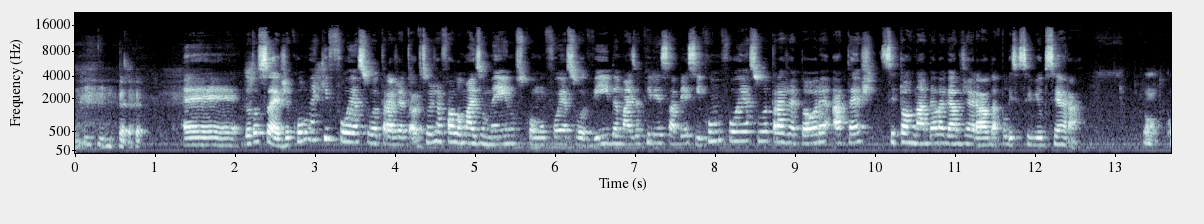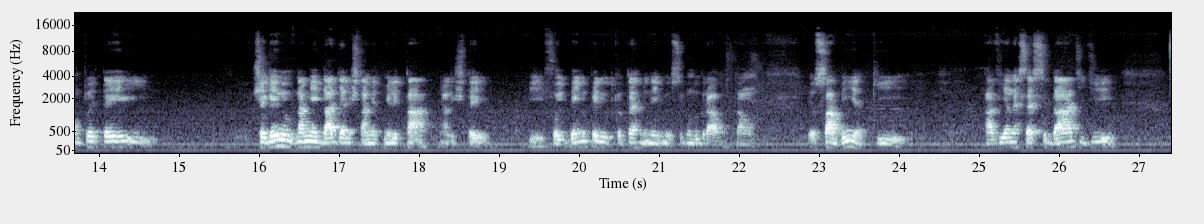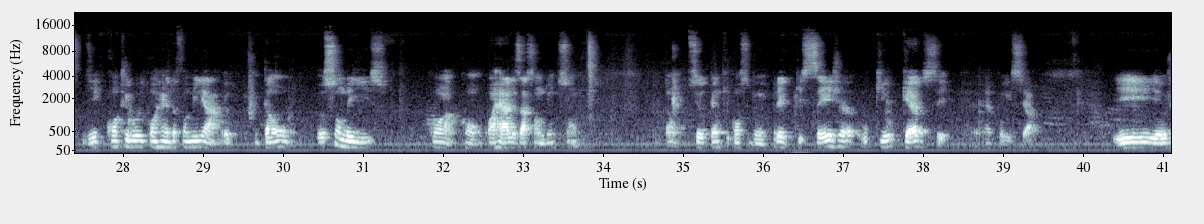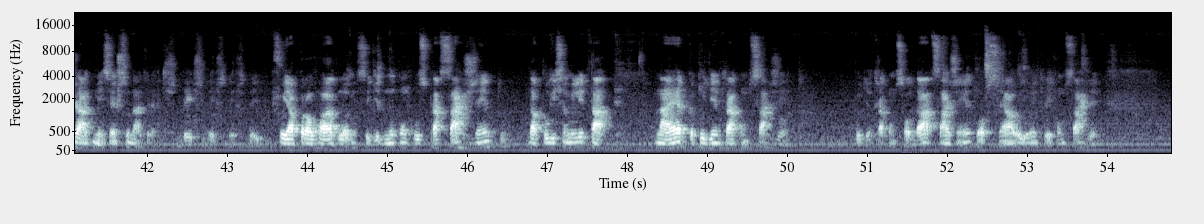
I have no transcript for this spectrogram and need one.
É, doutor Sérgio, como é que foi a sua trajetória? O senhor já falou mais ou menos como foi a sua vida, mas eu queria saber assim, como foi a sua trajetória até se tornar delegado-geral da Polícia Civil do Ceará? Pronto, completei. Cheguei no, na minha idade de alistamento militar, alistei e foi bem no período que eu terminei meu segundo grau. Então, eu sabia que havia necessidade de, de contribuir com renda familiar. Eu, então, eu somei isso com a, com, com a realização de um sonho. Então, se eu tenho que conseguir um emprego, que seja o que eu quero ser, é, policial. E eu já comecei a estudar direto, estudei, estudei, estudei. Fui aprovado logo em seguida no concurso para sargento da Polícia Militar. Na época podia entrar como sargento. Podia entrar como soldado, sargento, oficial, e eu entrei como sargento.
